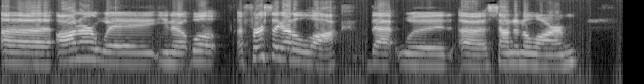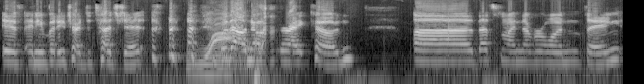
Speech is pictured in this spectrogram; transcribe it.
uh, on our way, you know, well, at first I got a lock that would uh, sound an alarm if anybody tried to touch it Wow. without knowing the right code. Uh, that's my number one thing.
